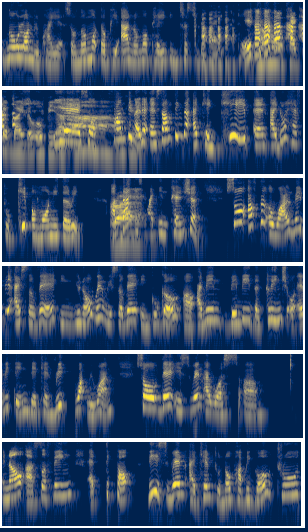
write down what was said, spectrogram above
no loan required. So no more OPR, no more paying interest to the bank. Okay. no more affected by the OPR. Yeah, ah, so something okay. like that. And something that I can keep and I don't have to keep on monitoring. Uh, right. That is my intention. So after a while, maybe I survey in, you know, when we survey in Google, uh, I mean, maybe the clinch or everything, they can read what we want. So there is when I was, um, you know, uh, surfing at TikTok, this is when I came to know Pabigo through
